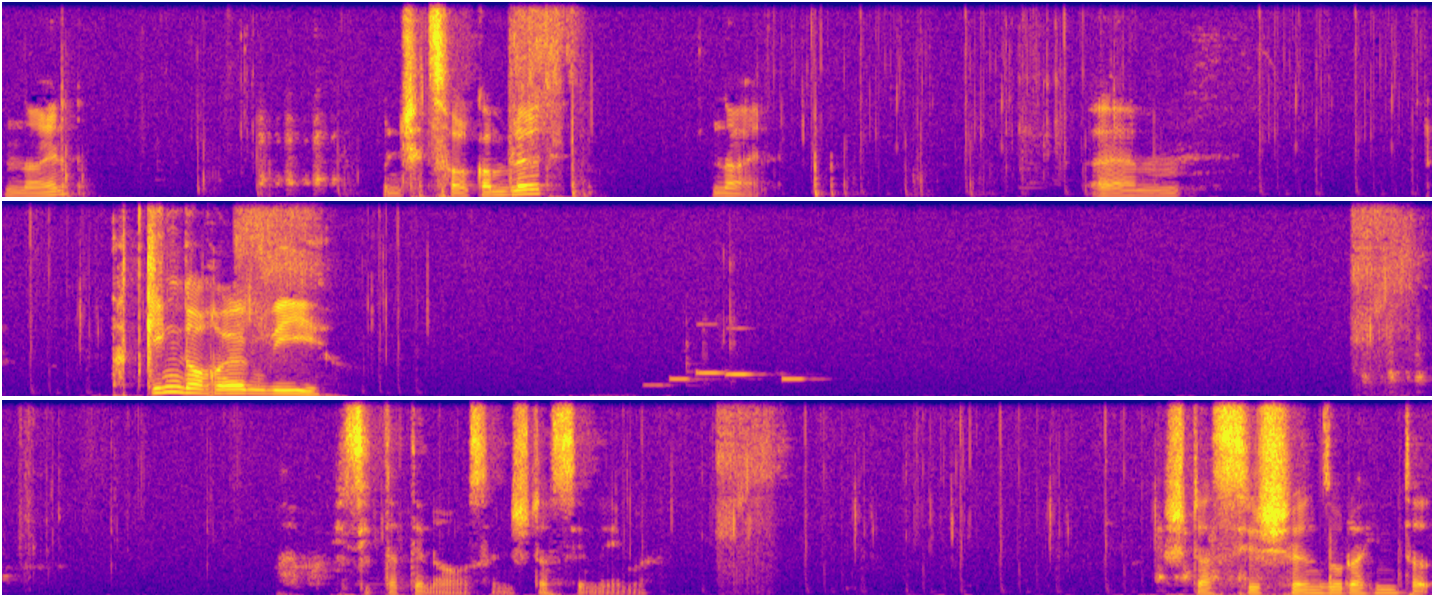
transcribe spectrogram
Nein. Bin ich jetzt vollkommen blöd? Nein. Ähm. Das ging doch irgendwie. Wie sieht das denn aus, wenn ich das hier nehme? Ist das hier schön so dahinter?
